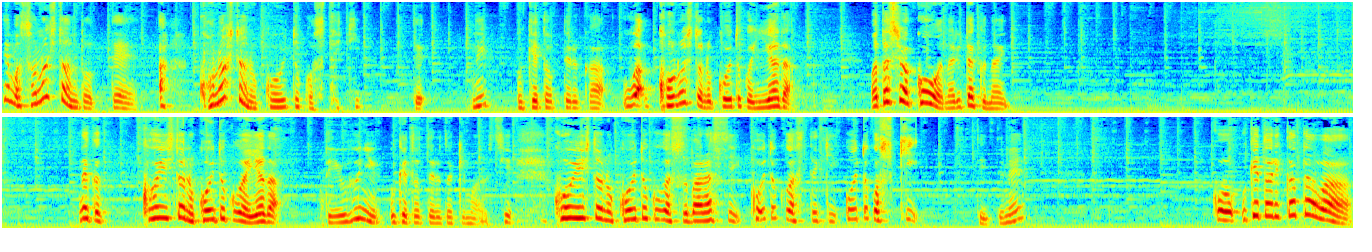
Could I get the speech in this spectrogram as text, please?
でもその人にとってあこの人のこういうとこ素敵ってね受け取ってるかうわこの人のこういうとこ嫌だ。私はこうはなりたくない。なんかこういう人のこういうとこが嫌だ。っていうふうに受け取ってる時もあるしこういう人のこういうとこが素晴らしいこういうとこが素敵こういうとこ好きって言ってねこう受け取り方は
